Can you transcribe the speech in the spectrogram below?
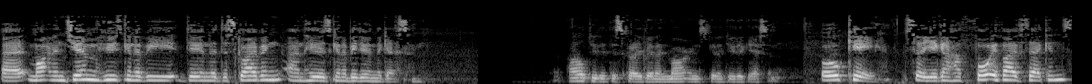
uh, Martin and Jim, who's going to be doing the describing and who is going to be doing the guessing? I'll do the describing and Martin's going to do the guessing. Okay, so you're going to have 45 seconds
